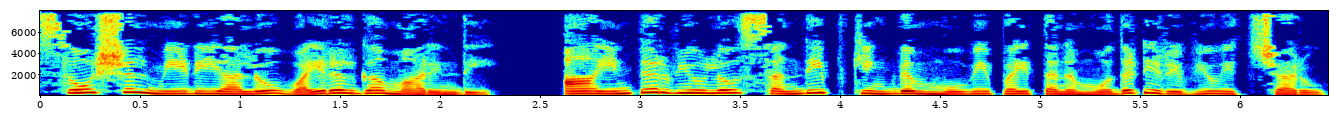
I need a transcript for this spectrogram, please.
సోషల్ మీడియాలో వైరల్గా మారింది. ఆ ఇంటర్వ్యూలో సందీప్ కింగ్డమ్ మూవీపై తన మొదటి రివ్యూ ఇచ్చారు.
